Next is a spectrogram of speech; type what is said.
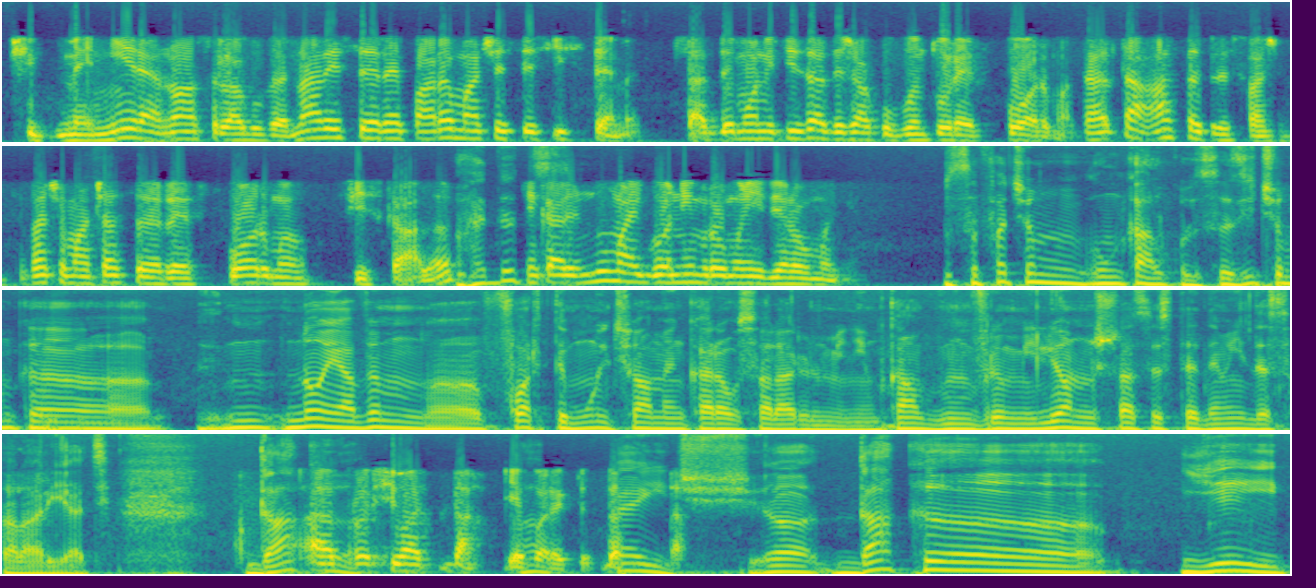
Și menirea noastră la guvernare este să reparăm aceste sisteme. S-a demonetizat deja cuvântul reformă. Dar da, asta trebuie să facem. Să facem această reformă fiscală Haideți... în care nu mai gonim românii din România. Să facem un calcul. Să zicem că noi avem uh, foarte mulți oameni care au salariul minim. Cam vreun milion șase de mii de salariați. Dacă, Aproximat, da, e corect. Da, aici, da. dacă ei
